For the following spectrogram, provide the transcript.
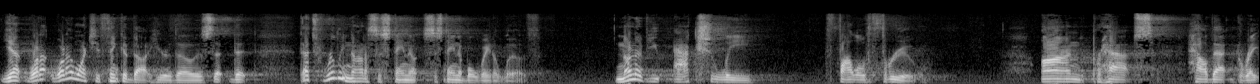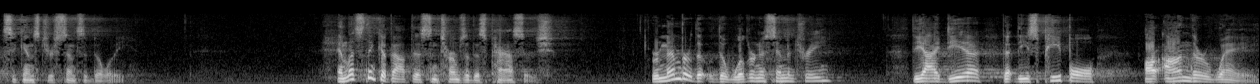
yet, what I, what I want you to think about here, though, is that, that that's really not a sustain, sustainable way to live. None of you actually follow through on perhaps how that grates against your sensibility. And let's think about this in terms of this passage. Remember the, the wilderness imagery? The idea that these people are on their way.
